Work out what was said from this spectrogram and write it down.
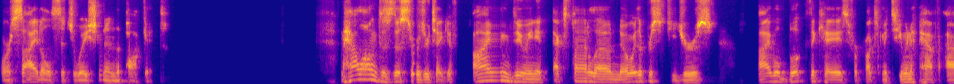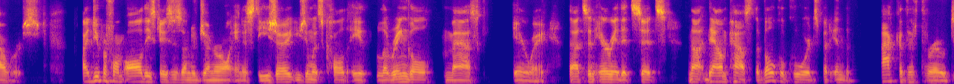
or cidal situation in the pocket. How long does this surgery take? If I'm doing an explant alone, no other procedures, I will book the case for approximately two and a half hours. I do perform all these cases under general anesthesia using what's called a laryngeal mask airway. That's an airway that sits not down past the vocal cords, but in the back of the throat.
